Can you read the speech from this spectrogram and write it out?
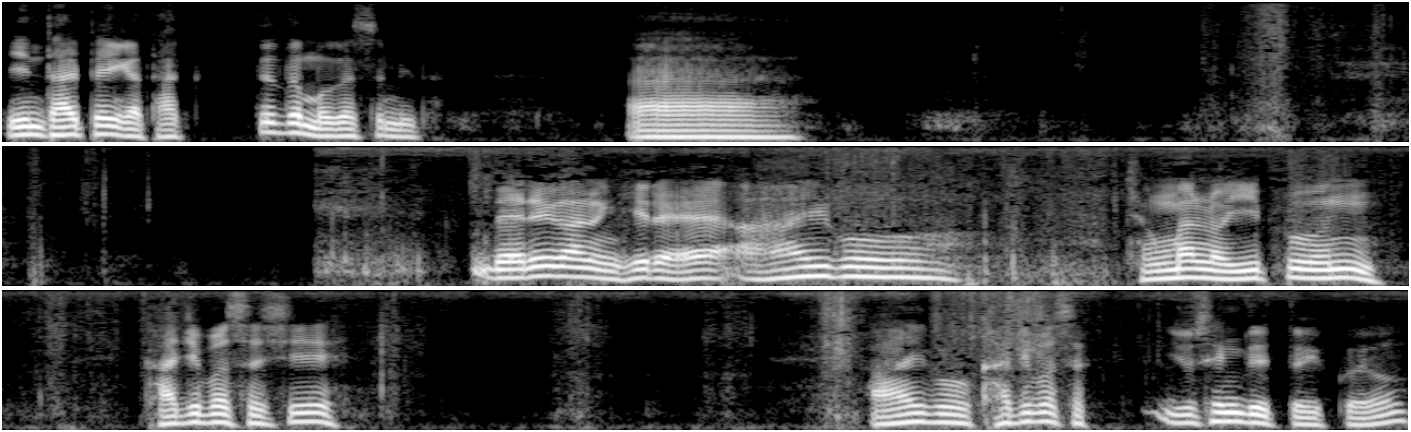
민 달팽이가 다 뜯어 먹었습니다. 아. 내려가는 길에, 아이고, 정말로 이쁜 가지버섯이, 아이고, 가지버섯 유생들도 있고요.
